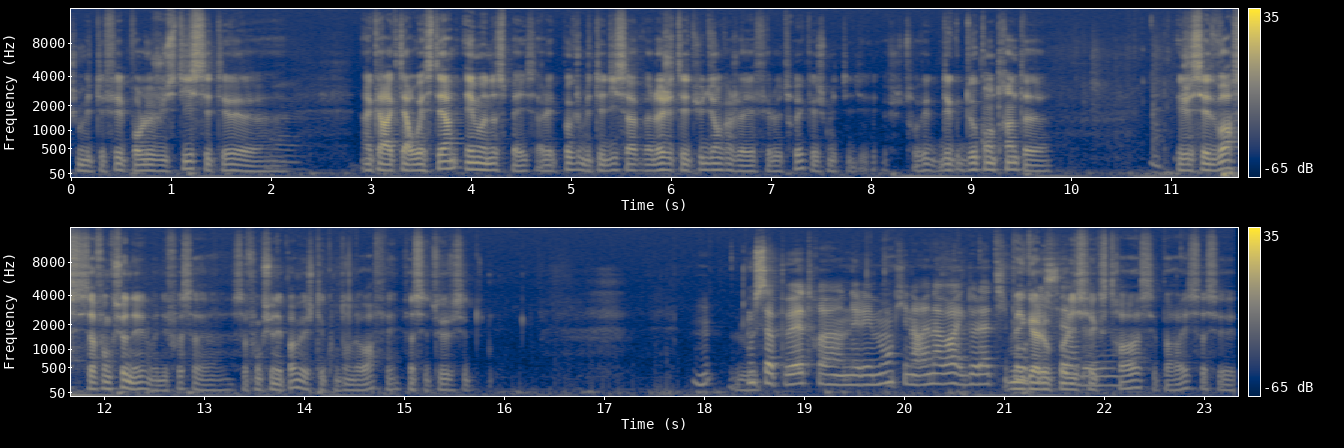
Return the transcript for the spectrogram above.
Je m'étais fait pour le justice, c'était euh, un caractère western et monospace. À l'époque, je m'étais dit ça. Là, j'étais étudiant quand j'avais fait le truc et je m'étais dit, je trouvais deux contraintes. euh, et j'essayais de voir si ça fonctionnait. Bah, des fois, ça, ça fonctionnait pas, mais j'étais content de l'avoir fait. Enfin, c'est, Mm. Ou ça peut être un élément qui n'a rien à voir avec de la typo. Mégalopolis de- Extra, c'est pareil, ça c'est,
